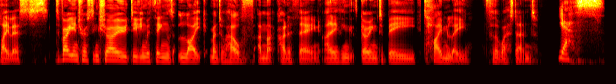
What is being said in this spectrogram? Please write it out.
playlists. It's a very interesting show dealing with things like mental health and that kind of thing. I think it's going to be timely for the West End. Yes.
